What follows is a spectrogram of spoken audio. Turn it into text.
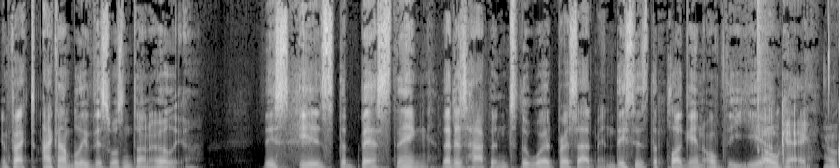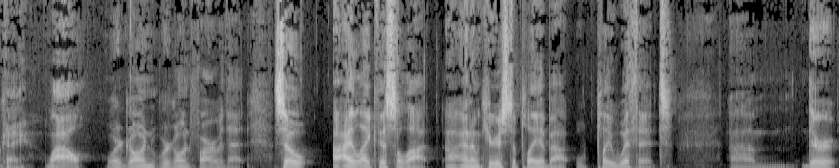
In fact, I can't believe this wasn't done earlier. This is the best thing that has happened to the WordPress admin. This is the plugin of the year. Okay. Okay. Wow. We're going. We're going far with that. So I like this a lot, uh, and I'm curious to play about play with it. Um, there are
